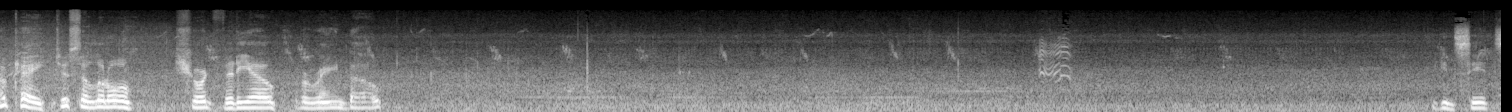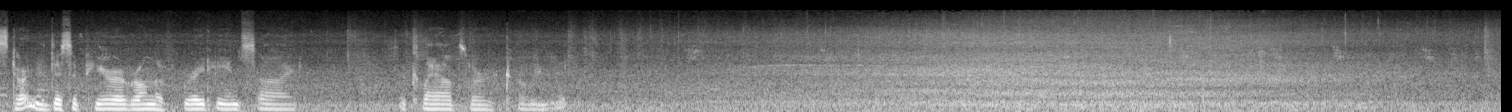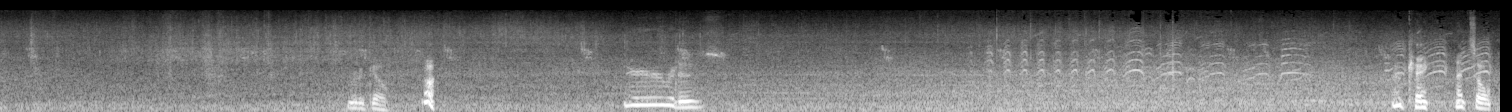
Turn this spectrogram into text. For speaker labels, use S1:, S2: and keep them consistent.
S1: Okay, just a little short video of a rainbow. You can see it's starting to disappear over on the right hand side. The clouds are covering it. Where'd it go? There it is. Okay, that's all.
